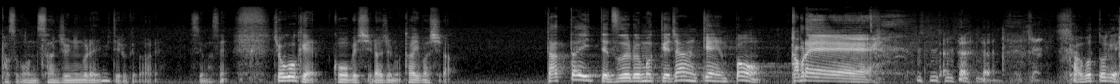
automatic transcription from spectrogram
パソコン30人ぐらい見てるけどあれ。すいません。兵庫県神戸市ラジオの貝柱。たったいってズル向けじゃんけんぽん。かぶれー。かぶっとけ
